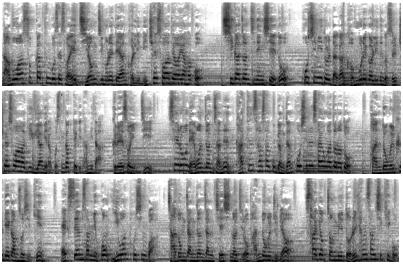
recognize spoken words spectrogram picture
나무와 숲 같은 곳에서의 지형 지물에 대한 걸림이 최소화되어야 하고 시가전 진행 시에도 호신이 돌다가 건물에 걸리는 것을 최소화하기 위함이라고 생각되긴 합니다. 그래서인지 새로운 M1 전차는 같은 449 경장 포신을 사용하더라도 반동을 크게 감소시킨 XM360 E1 포신과 자동 장전 장치의 시너지로 반동을 줄여 사격 정밀도를 향상시키고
